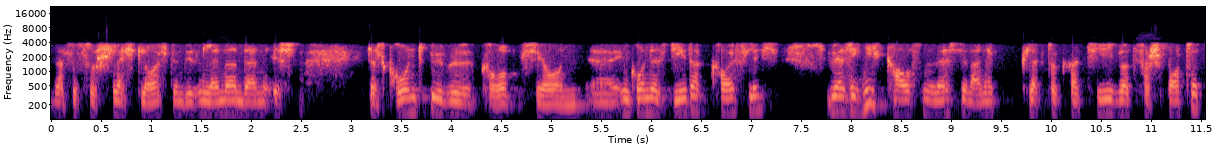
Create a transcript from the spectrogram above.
dass es so schlecht läuft in diesen Ländern, dann ist das Grundübel Korruption. Äh, Im Grunde ist jeder käuflich. Wer sich nicht kaufen lässt in einer Kleptokratie, wird verspottet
